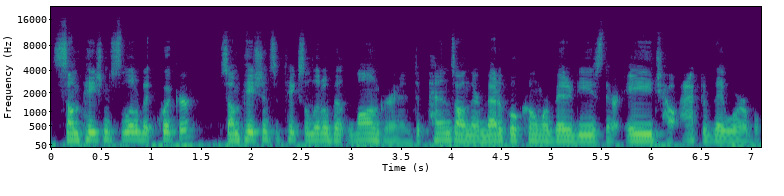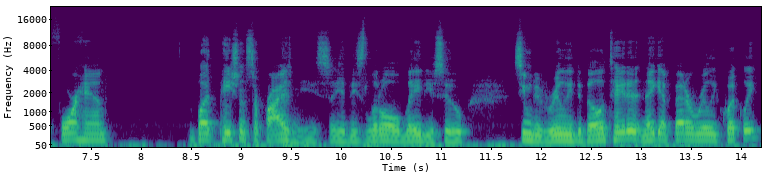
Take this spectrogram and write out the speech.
Some patients a little bit quicker, some patients, it takes a little bit longer, and it depends on their medical comorbidities, their age, how active they were beforehand. But patients surprise me. You see these little old ladies who seem to be really debilitated, and they get better really quickly.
